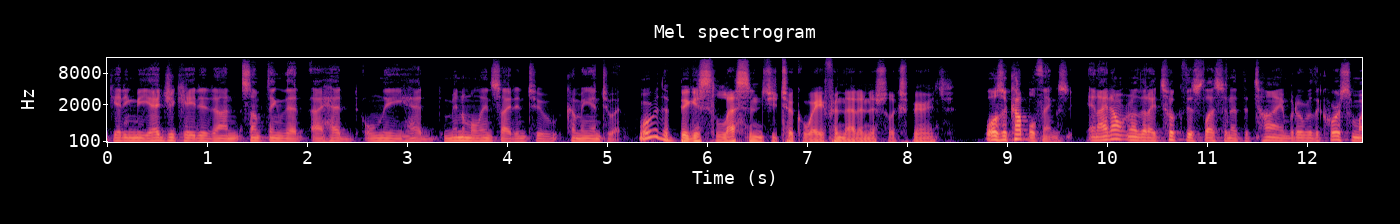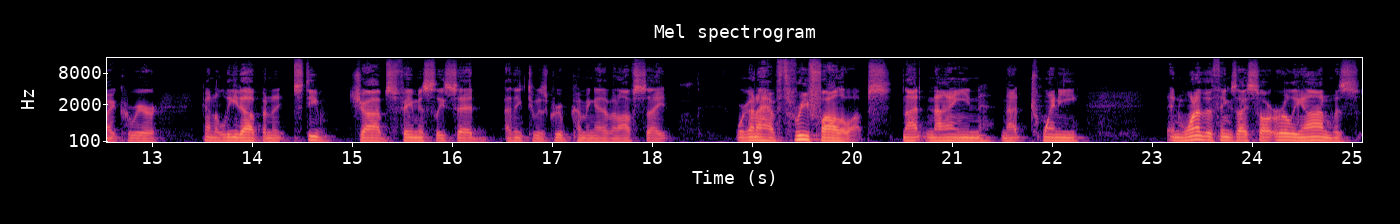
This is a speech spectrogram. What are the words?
getting me educated on something that I had only had minimal insight into coming into it. What were the biggest lessons you took away from that initial experience? Well, there's a couple things. And I don't know that I took this lesson at the time, but over the course of my career, kind of lead up, and Steve Jobs famously said, I think to his group coming out of an offsite, we're going to have three follow ups, not nine, not 20. And one of the things I saw early on was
